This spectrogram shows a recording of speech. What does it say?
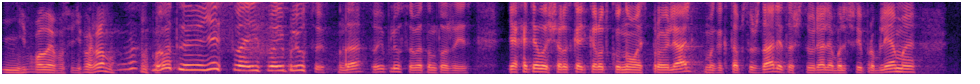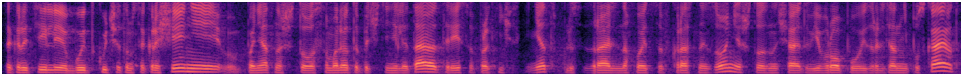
не попадаю по эти программы. Вот, вот э, есть свои, свои плюсы, да, свои плюсы в этом тоже есть. Я хотел еще рассказать короткую новость про Иляль. Мы как-то обсуждали то, что у Иляля большие проблемы, сократили, будет куча там сокращений. Понятно, что самолеты почти не летают, рейсов практически нет. Плюс Израиль находится в красной зоне, что означает, в Европу израильтян не пускают.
